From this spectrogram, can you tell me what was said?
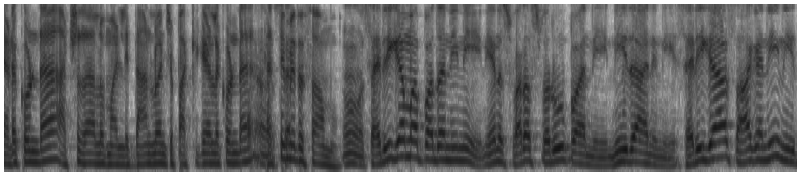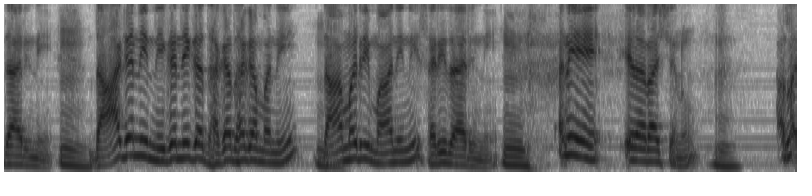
చెడకుండా అక్షరాలు మళ్ళీ దానిలోంచి పక్కకి వెళ్ళకుండా కత్తి మీద సాము. సరిగమ పదనిని నేను స్వర స్వరూపాన్ని నీ దానిని సరిగా సాగని నీ దారిని దాగని నిగనిగ ధగధగమని దామరి మానిని సరిదారిని అని ఇలా రాశాను. అలా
